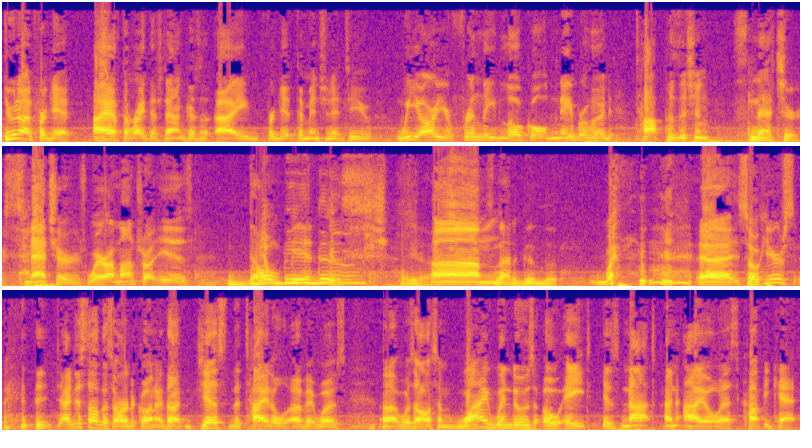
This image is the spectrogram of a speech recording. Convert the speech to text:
do not forget, I have to write this down because I forget to mention it to you. We are your friendly local neighborhood top position Snatchers. snatchers, where our mantra is Don't, be, a douche. Yeah, Um, it's not a good look. uh, so here's, I just saw this article and I thought just the title of it was uh, was awesome. Why Windows 08 is not an iOS copycat.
